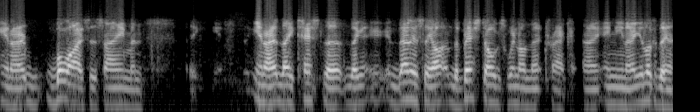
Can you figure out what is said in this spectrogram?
You know, Bull Eye's the same, and you know they test the, the that is the the best dogs win on that track. Uh, and you know you look at the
